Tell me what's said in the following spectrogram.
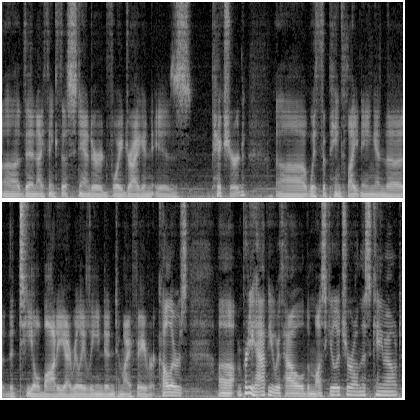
uh, than I think the standard Void Dragon is pictured. Uh, with the pink lightning and the the teal body. I really leaned into my favorite colors. Uh, I'm pretty happy with how the musculature on this came out.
